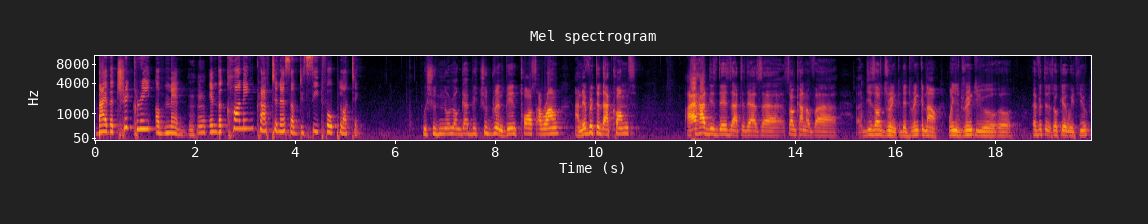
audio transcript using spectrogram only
by the trickery of men, mm-hmm. in the cunning craftiness of deceitful plotting. We should no longer be children being tossed around and everything that comes. I heard these days that there's uh, some kind of uh, uh, Jesus drink. They drink now. When you drink, you uh, everything is okay with you.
